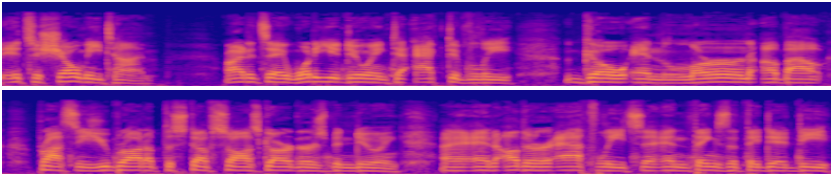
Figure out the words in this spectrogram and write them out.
it's a show me time right? I'd say, what are you doing to actively go and learn about processes? You brought up the stuff Sauce Gardner's been doing uh, and other athletes and things that they did. The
